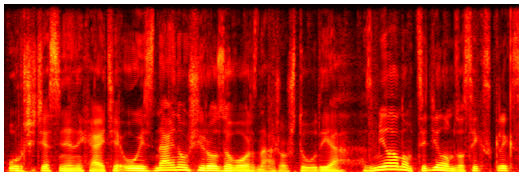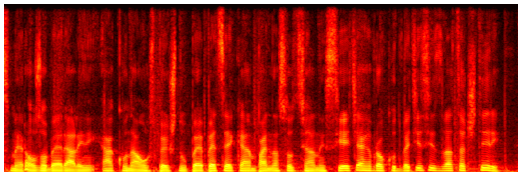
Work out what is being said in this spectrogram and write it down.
Určite si nenechajte ujsť najnovší rozhovor z nášho štúdia. S Milanom Cidilom zo SixClick sme rozoberali ako na úspešnú PPC kampaň na sociálnych sieťach v roku 2024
